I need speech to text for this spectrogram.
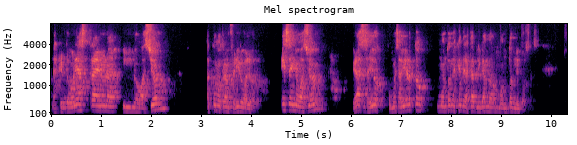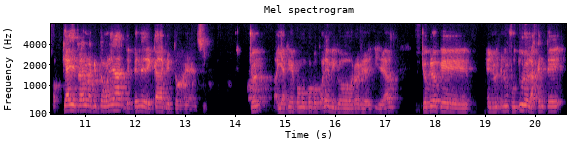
las criptomonedas traen una innovación a cómo transferir valor. Esa innovación, gracias a Dios, como es abierto, un montón de gente la está aplicando a un montón de cosas. ¿Qué hay detrás de una criptomoneda? Depende de cada criptomoneda en sí. Yo, y aquí me pongo un poco polémico, Roger y Gerard, yo creo que en, un futuro la gente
